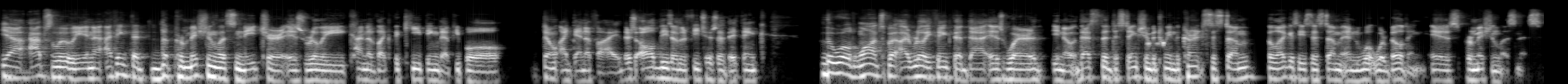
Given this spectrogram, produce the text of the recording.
Yeah, absolutely. And I think that the permissionless nature is really kind of like the key thing that people don't identify. There's all these other features that they think the world wants, but I really think that that is where you know that's the distinction between the current system, the legacy system, and what we're building is permissionlessness,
